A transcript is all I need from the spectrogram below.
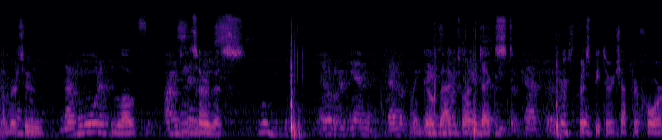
Number two, love in service. We go back to our text, First Peter chapter 4.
